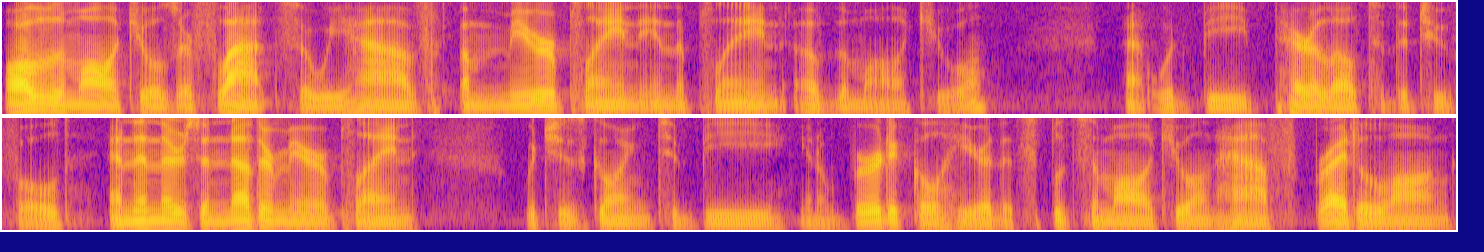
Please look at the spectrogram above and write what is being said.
All of the molecules are flat, so we have a mirror plane in the plane of the molecule. That would be parallel to the twofold. And then there's another mirror plane which is going to be you know, vertical here that splits the molecule in half right along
